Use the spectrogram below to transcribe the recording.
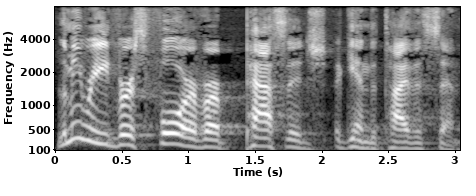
Let me read verse 4 of our passage again to tie this in.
